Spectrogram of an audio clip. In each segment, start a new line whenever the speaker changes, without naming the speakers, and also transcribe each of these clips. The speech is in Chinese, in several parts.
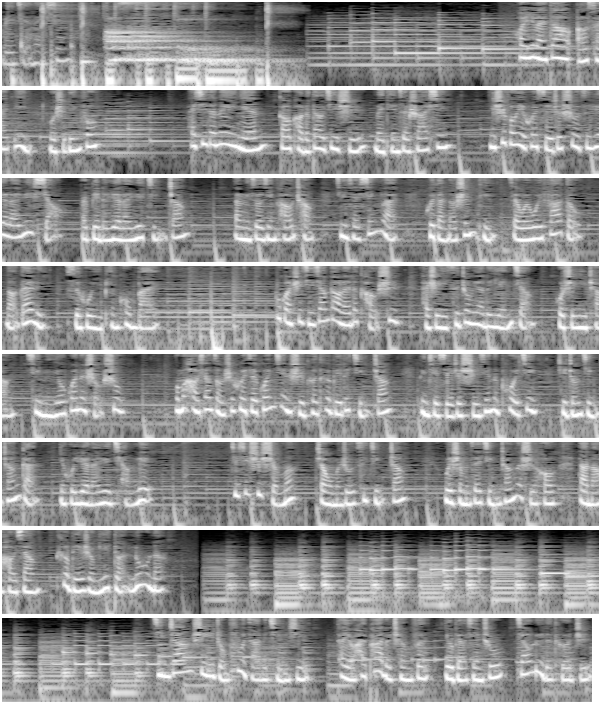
理解内心。欢迎来到 Outside In，我是冰峰。还记得那一年高考的倒计时，每天在刷新，你是否也会随着数字越来越小而变得越来越紧张？当你坐进考场，静下心来，会感到身体在微微发抖，脑袋里似乎一片空白。不管是即将到来的考试，还是一次重要的演讲，或是一场性命攸关的手术，我们好像总是会在关键时刻特别的紧张，并且随着时间的迫近，这种紧张感也会越来越强烈。究竟是什么让我们如此紧张？为什么在紧张的时候，大脑好像特别容易短路呢？紧张是一种复杂的情绪，它有害怕的成分，又表现出焦虑的特质。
